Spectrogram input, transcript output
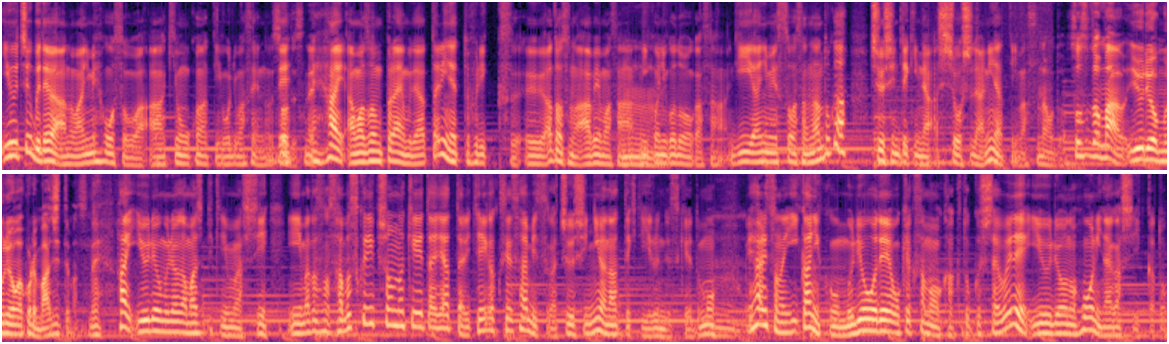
YouTube ではあのアニメ放送は基本行っておりませんのでそうですね。はい。Amazon プライムであったり Netflix あとはその ABEMA さん、うん、ニコニコ動画さん D アニメストアさんなどが中心的な視聴手段になっています。なるほど。そうするとまあ有料無料がこれ混じってますね。はい。有料無料が混じってきていますしまたそのサブスクリプションの形態であったり定額制サービスが中心にはなってきているんですけれども、うん、やはりそのいかにこう無料でお客様を獲得した上で有料の方に流していくかと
